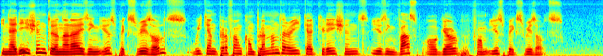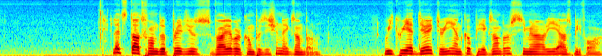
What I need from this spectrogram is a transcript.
In addition to analyzing USPEX results, we can perform complementary calculations using VASP or GULP from USPEX results. Let's start from the previous variable composition example. We create directory and copy examples similarly as before.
